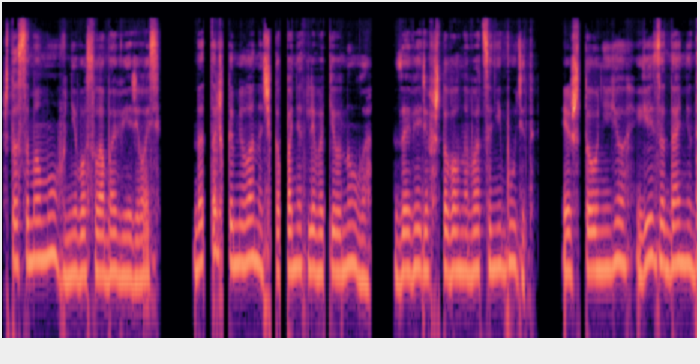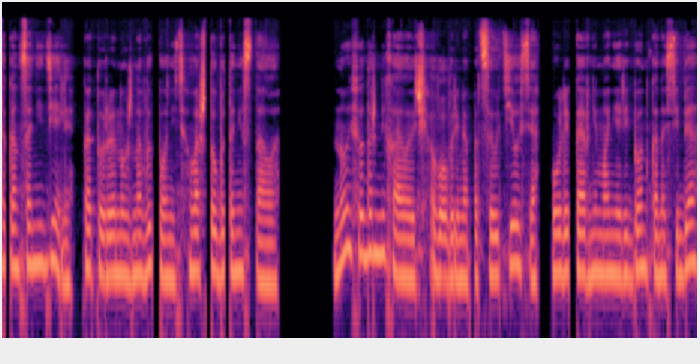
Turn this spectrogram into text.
что самому в него слабо верилось. Да только Миланочка понятливо кивнула, заверив, что волноваться не будет, и что у нее есть задание до конца недели, которое нужно выполнить во что бы то ни стало. Ну и Федор Михайлович вовремя подсуетился, увлекая внимание ребенка на себя,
